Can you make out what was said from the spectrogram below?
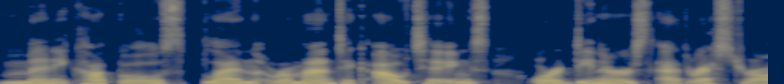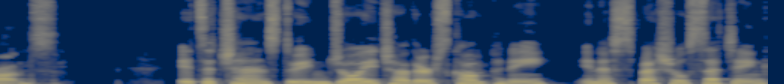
Many couples plan romantic outings or dinners at restaurants. It's a chance to enjoy each other's company in a special setting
